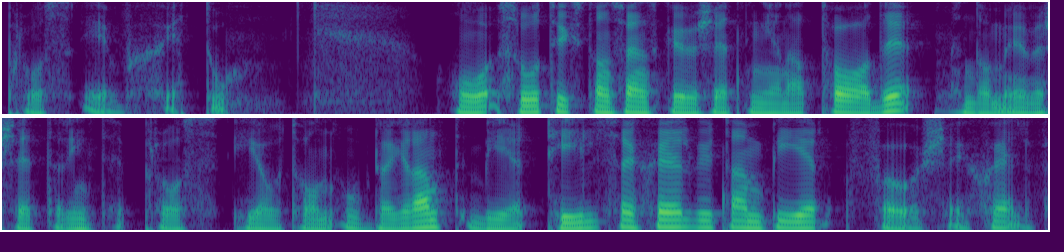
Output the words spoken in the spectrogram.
prosevcheto. Och så tycks de svenska översättningarna ta det, men de översätter inte proseoton ordagrant, ber till sig själv, utan ber för sig själv.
